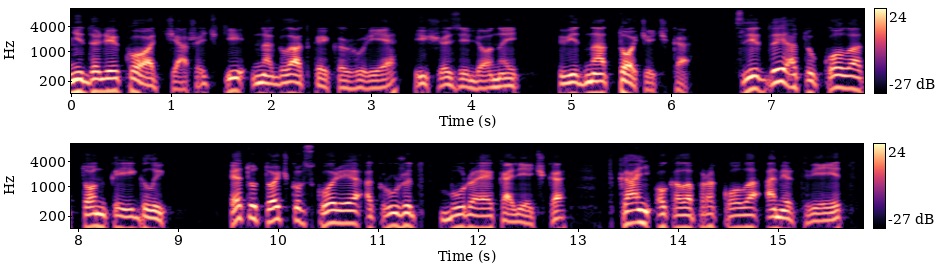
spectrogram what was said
Недалеко от чашечки, на гладкой кожуре, еще зеленой, видна точечка, следы от укола тонкой иглы – Эту точку вскоре окружит бурое колечко, ткань около прокола омертвеет,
